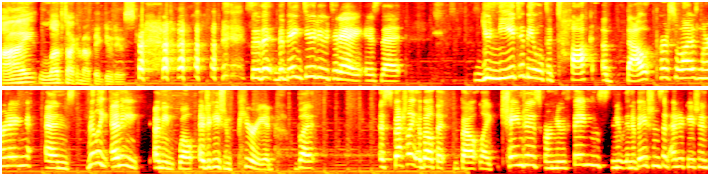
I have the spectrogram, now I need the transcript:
I love talking about big do do's. so, the, the big doo doo today is that you need to be able to talk about personalized learning and really any, I mean, well, education, period, but especially about the about like changes or new things new innovations in education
